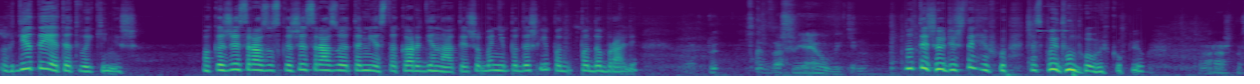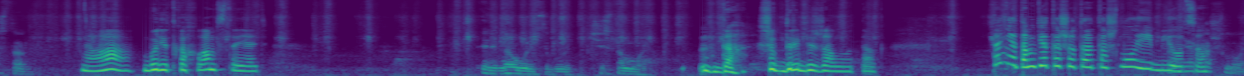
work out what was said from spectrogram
где ты этот выкинешь. Покажи сразу, скажи сразу это место, координаты, чтобы они подошли, под- подобрали. Сказал, что я его выкину. Ну ты же говоришь, что я сейчас пойду новый куплю. Гараж поставлю. А, будет хохлам стоять. Или на улице будет чисто мой. Да, чтобы дребезжал вот так. Да нет, там где-то что-то отошло и бьется. отошло.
